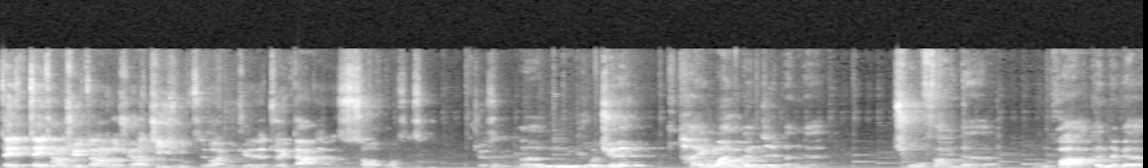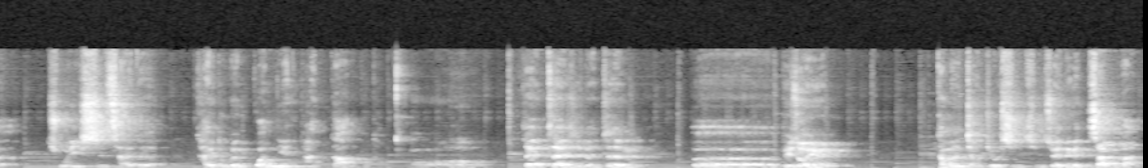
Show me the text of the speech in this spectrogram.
这这一趟去张长洲学到技术之外，你觉得最大的收获是什么？就是嗯，我觉得台湾跟日本的厨房的文化跟那个处理食材的态度跟观念很大的不同。哦，在在日本真的。嗯呃，比如说，因为他们讲究新鲜，所以那个砧板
